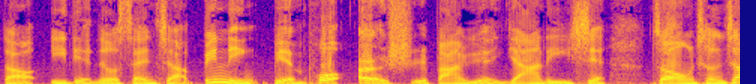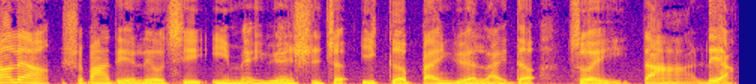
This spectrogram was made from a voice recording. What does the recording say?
到一点六三角，濒临贬破二十八元压力线。总成交量十八点六七亿美元，是这一个半月来的最大量，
